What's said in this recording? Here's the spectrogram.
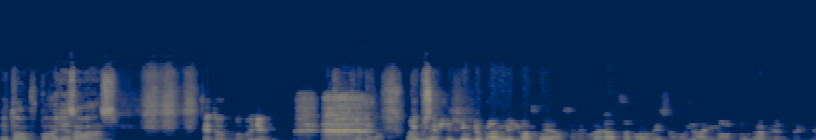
Je to v pohodě za vás? Je to v pohodě. Dobře. Ještě tím tuplem, když vlastně asi nebude hrát Sabonis a možná ani Malcolm Brogdon, takže...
